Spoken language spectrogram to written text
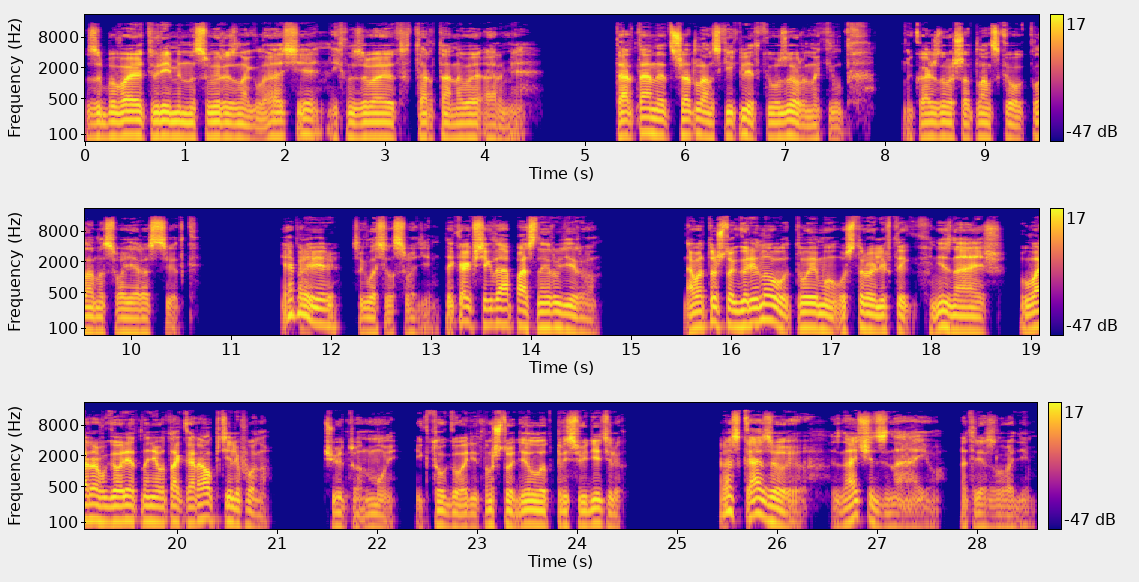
забывают временно свои разногласия, их называют «тартановая армия». Тартан — это шотландские клетки узора на килтах. У каждого шотландского клана своя расцветка. — Я проверю, — согласился Вадим. — Ты, как всегда, опасно эрудирован. А вот то, что Горюнову твоему устроили втык, не знаешь. Уваров, говорят, на него так орал по телефону. Че это он мой? И кто говорит? Он что, делал это при свидетелях? Рассказываю. Значит, знаю, — отрезал Вадим.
